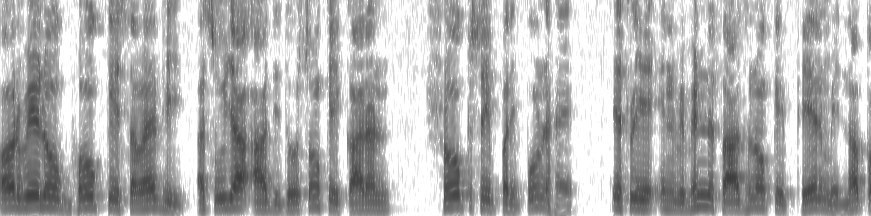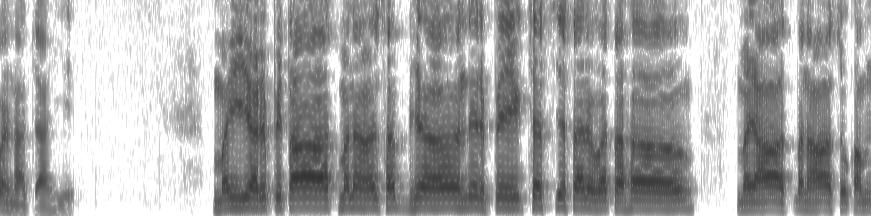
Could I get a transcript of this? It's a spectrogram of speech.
और वे लोग भोग के समय भी असूया आदि दोषों के कारण शोक से परिपूर्ण है। इसलिए इन विभिन्न साधनों के फेर में न पड़ना चाहिए। मयि अर्पितात्मन सभ्य निरपेक्ष सर्वतः। मयात्मना सुखम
